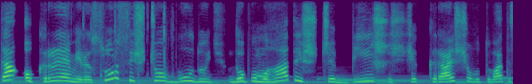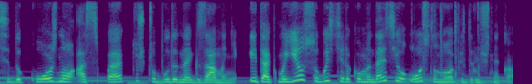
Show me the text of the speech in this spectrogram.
та окремі ресурси, що будуть допомагати ще більше, ще краще готуватися до кожного аспекту, що буде на екзамені. І так, мої особисті рекомендації основного підручника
